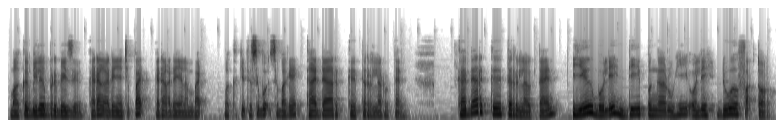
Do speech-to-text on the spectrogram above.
Maka bila berbeza, kadang ada yang cepat, kadang ada yang lambat. Maka kita sebut sebagai kadar keterlarutan. Kadar keterlarutan ia boleh dipengaruhi oleh dua faktor.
